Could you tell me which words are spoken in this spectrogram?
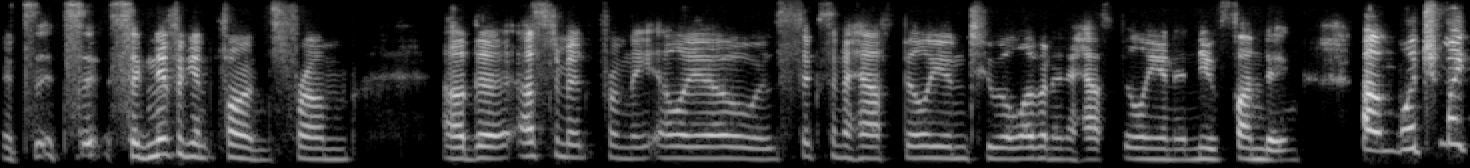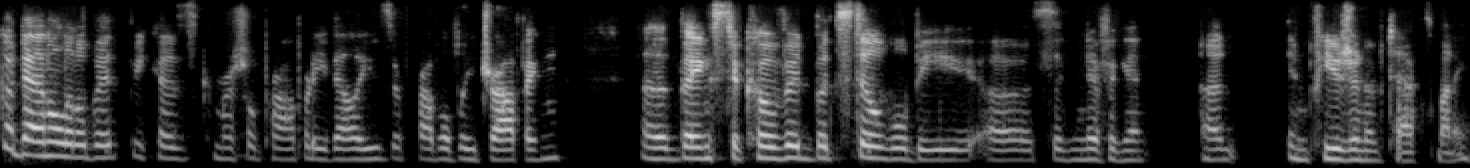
It's it's significant funds from uh, the estimate from the LAO is six and a half billion to eleven and a half billion in new funding, um, which might go down a little bit because commercial property values are probably dropping uh, thanks to COVID, but still will be a significant uh, infusion of tax money.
